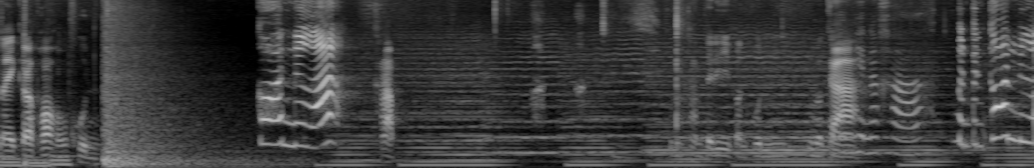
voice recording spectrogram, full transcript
ในกระเพาะของคุณ ก้อนเนื้อ ครับคุณทำใจดีก่อนคุณพิมพากาเย็นนะคะ มันเป็นก้อนเนื้อ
